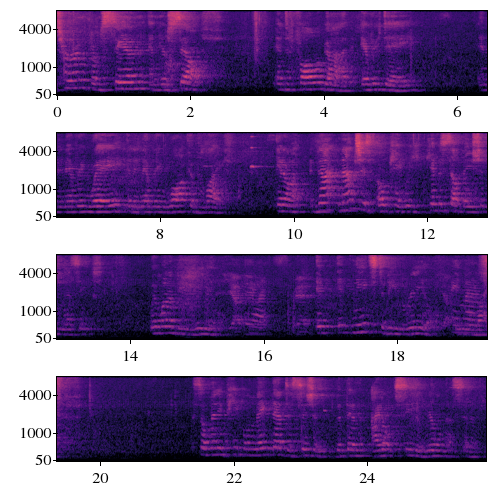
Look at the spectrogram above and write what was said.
turn from sin and yourself and to follow God every day and in every way and in every walk of life. You know, not, not just, okay, we give a salvation message. We want to be real. It, it needs to be real in your life. So many people make that decision, but then I don't see the realness in it.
